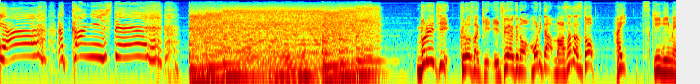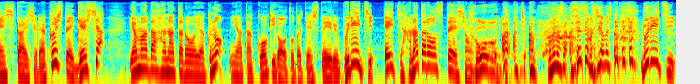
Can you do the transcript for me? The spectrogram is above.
やー堪忍して。ブリーチ黒崎一護役の森田正和と。はい月決め司会者略して月謝。山田花太郎役の宮田幸喜がお届けしているブリーチ H 花太郎ステーション。ああちあごめんなさい。あ先生間違えました。ブリーチ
